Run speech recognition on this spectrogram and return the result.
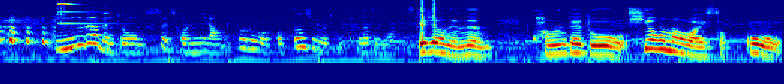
윤곽은 좀 수술 전이랑 후로 어떤 식으로 좀 달라진 것 같아요? 예전에는 광대도 튀어나와 있었고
